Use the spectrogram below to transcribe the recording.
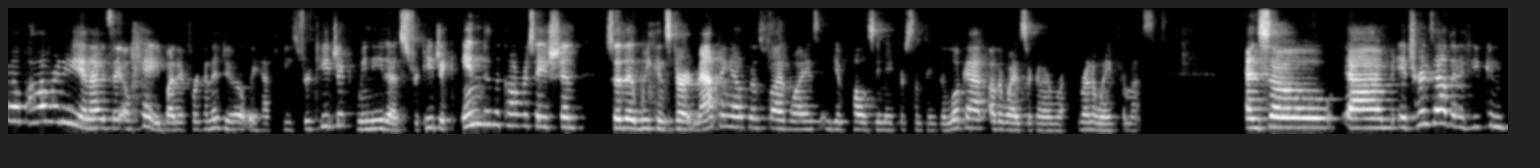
about poverty. And I would say, okay, but if we're going to do it, we have to be strategic. We need a strategic into the conversation so that we can start mapping out those five whys and give policymakers something to look at. Otherwise, they're going to run away from us. And so um, it turns out that if you can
